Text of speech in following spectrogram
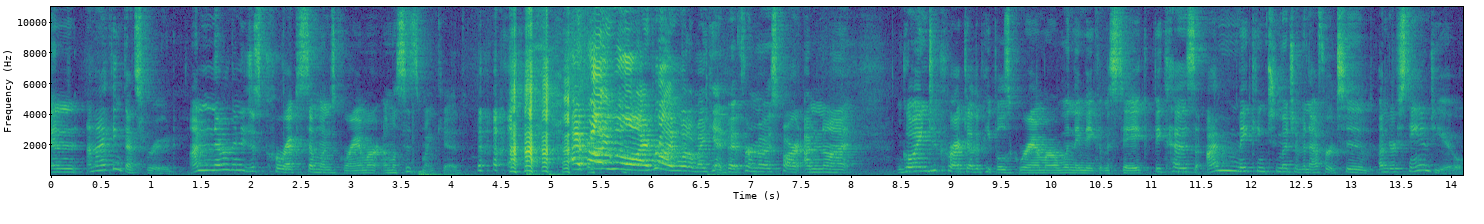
and and I think that's rude. I'm never going to just correct someone's grammar unless it's my kid. I probably will. I probably will to my kid, but for most part, I'm not going to correct other people's grammar when they make a mistake because I'm making too much of an effort to understand you,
